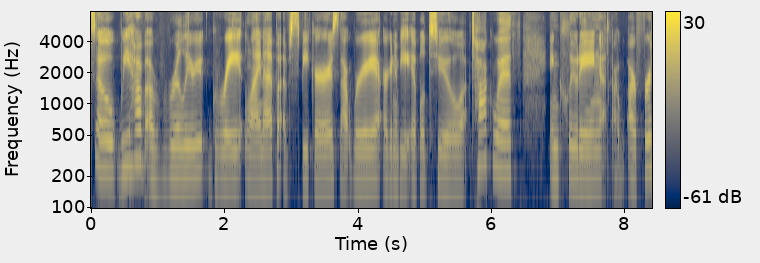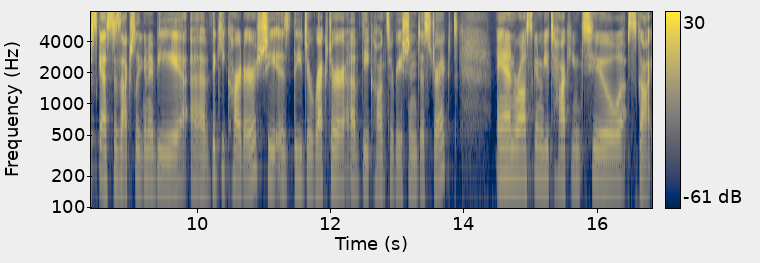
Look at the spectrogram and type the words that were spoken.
So, we have a really great lineup of speakers that we are going to be able to talk with, including our, our first guest is actually going to be uh, Vicki Carter. She is the director of the Conservation District. And we're also going to be talking to Scott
